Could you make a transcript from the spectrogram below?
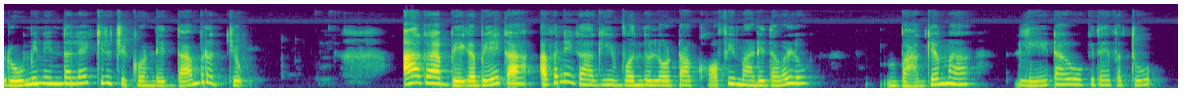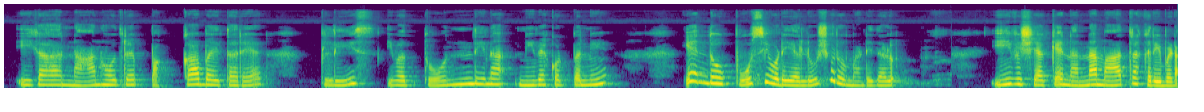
ರೂಮಿನಿಂದಲೇ ಕಿರುಚಿಕೊಂಡಿದ್ದ ಮೃತ್ಯು. ಆಗ ಬೇಗ ಬೇಗ ಅವನಿಗಾಗಿ ಒಂದು ಲೋಟ ಕಾಫಿ ಮಾಡಿದವಳು, ಭಾಗ್ಯಮ್ಮ, ಲೇಟಾಗಿ ಹೋಗಿದೆ ಇವತ್ತು. ಈಗ ನಾನು ಹೋದರೆ ಪಕ್ಕಾ ಬೈತಾರೆ, ಪ್ಲೀಸ್, ಇವತ್ತು ಒಂದಿನ ನೀವೇ ಕೊಟ್ಟು ಬನ್ನಿ ಎಂದು ಪೂಸಿ ಹೊಡೆಯಲು ಶುರು ಮಾಡಿದಳು. ಈ ವಿಷಯಕ್ಕೆ ನನ್ನ ಮಾತ್ರ ಕರಿಬೇಡ.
